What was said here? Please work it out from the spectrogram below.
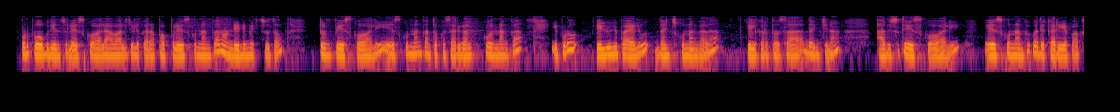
ఇప్పుడు పోపు దినుసులు వేసుకోవాలి. ఆవాలు జీలకర్ర పప్పులు వేసుకున్నాక రెండు ఎండుమిర్చితో తుంపి వేసుకోవాలి. వేసుకున్నాక అంత ఒకసారి కలుపుకున్నాక ఇప్పుడు ఎల్లుల్లిపాయలు దంచుకున్నాం కదా జీలకర్రతో సహా దంచిన అదుసు తీసుకోవాలి. వేసుకున్నాక కొద్దిగా కరివేపాకు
